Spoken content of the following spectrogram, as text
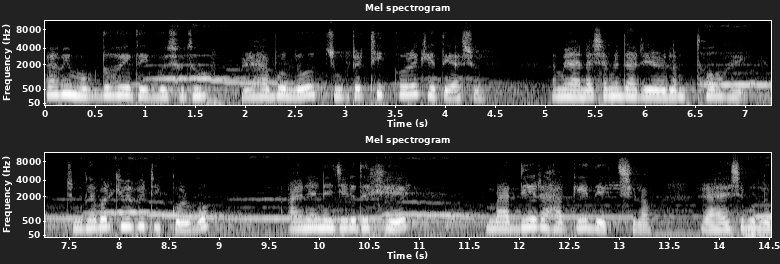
আমি মুগ্ধ হয়ে দেখব শুধু। রেহা বলল, চুলটা ঠিক করে খেতে আসুন আমি আয়নার সামনে দাঁড়িয়ে রইলাম থ হয়ে। চুল আবার কীভাবে ঠিক করব? আয়নায় নিজেকে দেখে বাদ দিয়ে রাহাকেই দেখছিলাম। রাহা এসে বলল,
